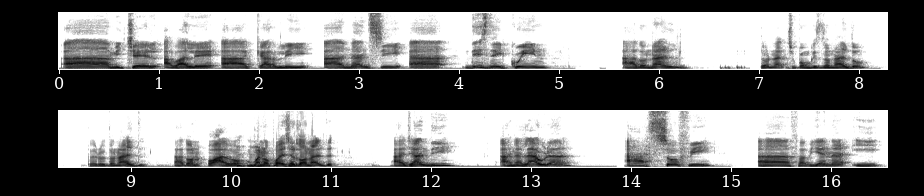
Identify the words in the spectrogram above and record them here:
A Michelle, a Vale, a Carly, a Nancy, a Disney Queen, a Donald, Donald supongo que es Donaldo, pero Donald, a Don, o a Don- bueno, puede ser Donald, a Yandy, a Ana Laura, a Sophie, a Fabiana y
